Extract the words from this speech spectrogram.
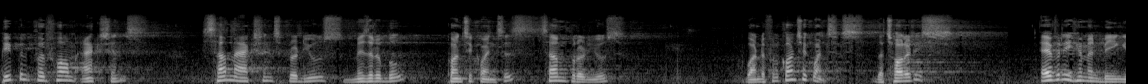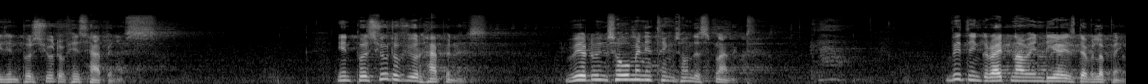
People perform actions, some actions produce miserable consequences, some produce wonderful consequences. That's all it is. Every human being is in pursuit of his happiness. In pursuit of your happiness, we are doing so many things on this planet. We think right now India is developing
